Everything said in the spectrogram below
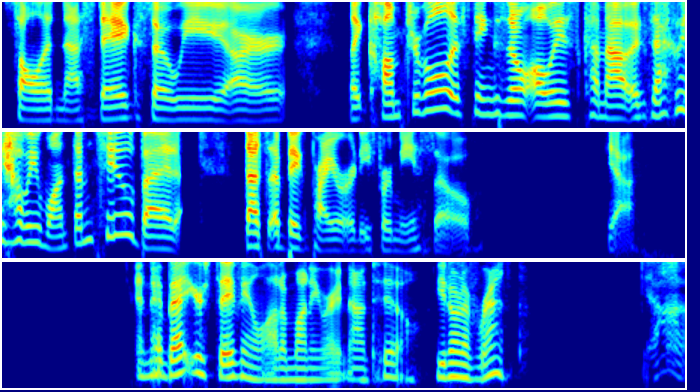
solid nest egg so we are like comfortable if things don't always come out exactly how we want them to but that's a big priority for me so And I bet you're saving a lot of money right now, too. You don't have rent. yeah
